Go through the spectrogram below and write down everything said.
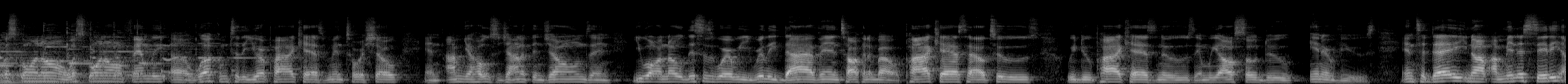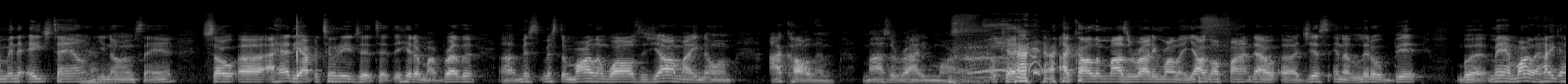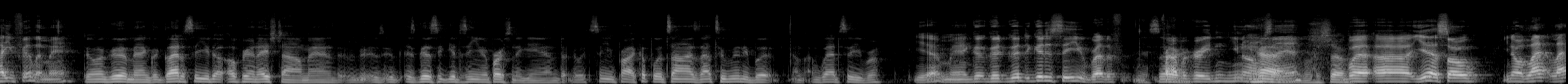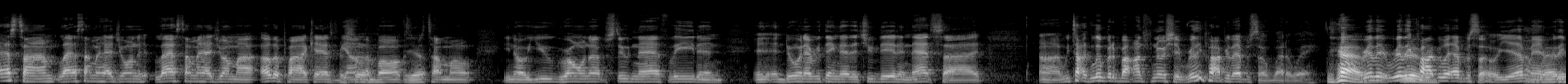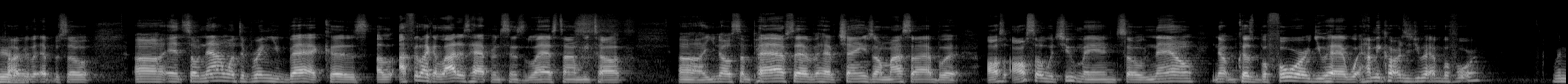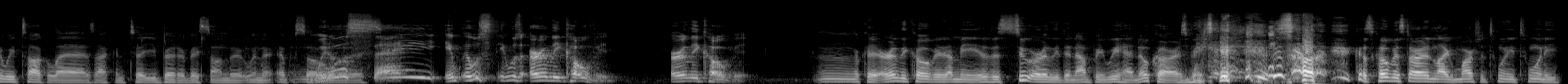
What's going on? What's going on, family? Uh, welcome to the Your Podcast Mentor Show. And I'm your host, Jonathan Jones. And you all know this is where we really dive in talking about podcast how to's, we do podcast news, and we also do interviews. And today, you know, I'm in the city, I'm in the H Town, you know what I'm saying? So uh, I had the opportunity to, to, to hit up my brother, uh, Mr. Marlon Walls, as y'all might know him. I call him Maserati Marlon, okay? I call him Maserati Marlon. Y'all gonna find out uh, just in a little bit. But man, Marlon, how, how you feeling, man? Doing good, man. Glad to see you up here in H Town, man. It's, it's, good to get to see you in person again. I've seen you probably a couple of times, not too many, but I'm, I'm glad to see you, bro. Yeah, man. Good, good, good, good to see you, brother. Yes, sir. Proper greeting. You know what yeah, I'm saying? For sure. But uh, yeah, so you know, la- last time, last time I had you on, the, last time I had you on my other podcast, Beyond sure. the Box, yep. we was talking about you know you growing up, student athlete, and and, and doing everything that, that you did in that side. Uh, we talked a little bit about entrepreneurship. Really popular episode, by the way. Yeah, really, really, really. popular episode. Yeah, man, really popular that. episode. Uh, and so now I want to bring you back because I feel like a lot has happened since the last time we talked. Uh, you know, some paths have, have changed on my side, but also, also with you, man. So now, you know, because before you had what? How many cars did you have before? When did we talk last? I can tell you better based on the when the episode we'll was. say it, it was it was early COVID, early COVID. Mm, okay, early COVID. I mean, if it's too early, then I mean we had no cars back then. so, because COVID started in like March of 2020,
